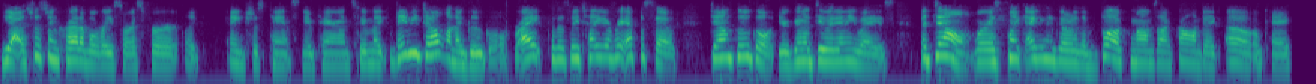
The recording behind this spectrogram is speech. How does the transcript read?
Yeah, it's just an incredible resource for like anxious pants new parents who like maybe don't want to Google, right? Because as we tell you every episode, don't Google. You're gonna do it anyways but don't. Whereas like I can go to the book, Mom's on Call, and be like, oh, okay,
